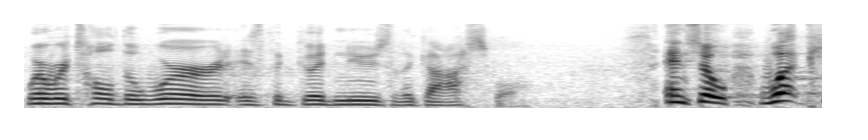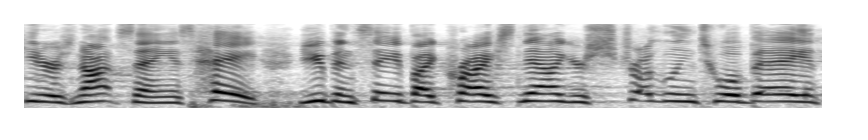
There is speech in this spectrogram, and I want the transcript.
where we're told the word is the good news of the gospel. And so, what Peter is not saying is, hey, you've been saved by Christ, now you're struggling to obey, and,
